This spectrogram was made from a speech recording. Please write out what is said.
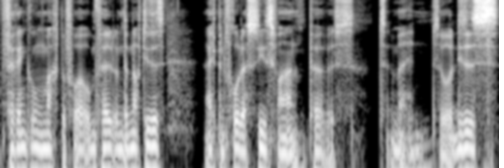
Verrenkungen macht, bevor er umfällt und dann noch dieses, ja, ich bin froh, dass sie es waren, Purvis. Immerhin. So dieses,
